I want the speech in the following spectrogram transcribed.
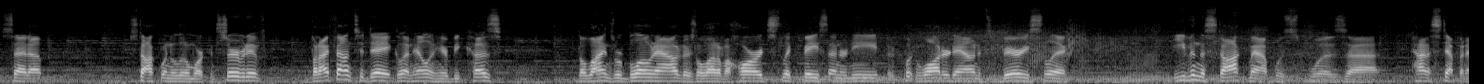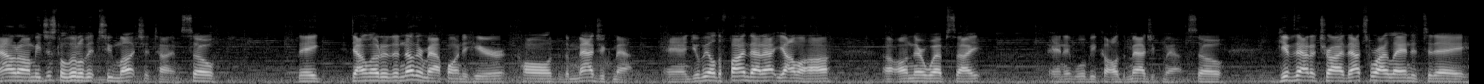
setup. Stock one a little more conservative. But I found today at Glen Helen here, because the lines were blown out, there's a lot of a hard, slick base underneath, they're putting water down, it's very slick. Even the stock map was, was uh, kind of stepping out on me just a little bit too much at times. So they downloaded another map onto here called the Magic Map. And you'll be able to find that at Yamaha uh, on their website, and it will be called the Magic Map. So give that a try. That's where I landed today.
